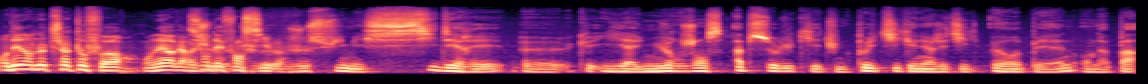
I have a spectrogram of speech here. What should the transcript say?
on est dans notre château fort, on est en version défensive. Je, suis mais sidéré euh, qu'il y a une urgence absolue qui est une politique énergétique européenne. On n'a pas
